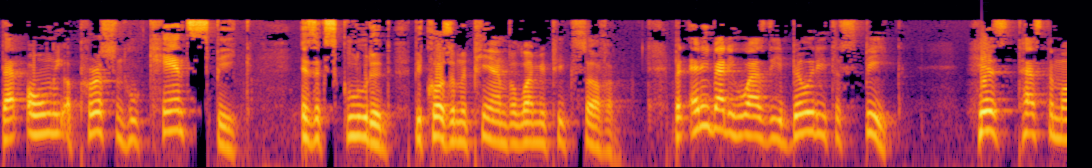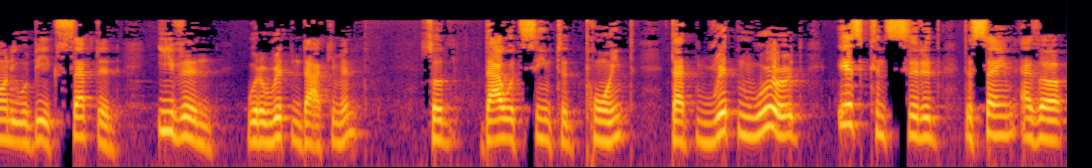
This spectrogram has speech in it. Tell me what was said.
that only a person who can't speak is excluded because of mipiyam v'loy mipik sovim. But anybody who has the ability to speak, his testimony would be accepted even with a written document. So that would seem to point that written word is considered the same as a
